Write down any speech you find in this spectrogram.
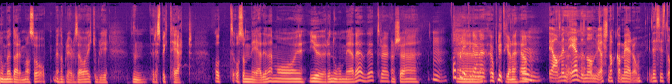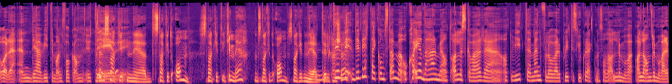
noe med dermed også opp, en opplevelse av å ikke bli sånn, respektert. At også mediene må gjøre noe med det. Det tror jeg kanskje Og politikerne. Eh, og politikerne, ja. Ja, men er det noen vi har snakka mer om i det siste året enn de her hvite mannfolkene ute i snakket ned, snakket om. Snakket ikke med, men snakket om. Snakket ned til, kanskje. Det, det vet jeg ikke om stemmer. Og hva er det her med at alle skal være At hvite menn får lov å være politisk ukorrekt, mens alle, må være, alle andre må være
